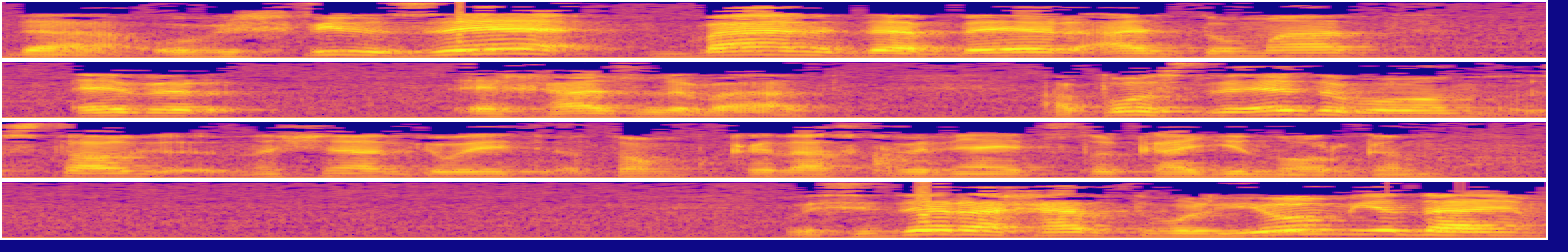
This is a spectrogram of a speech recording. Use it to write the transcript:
Да, у Вишвиль зе ба медабер аль тумат эвер эхат леват. А после этого он стал, начинает говорить о том, когда скверняется только один орган. Васидер ахар твульем едаем.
